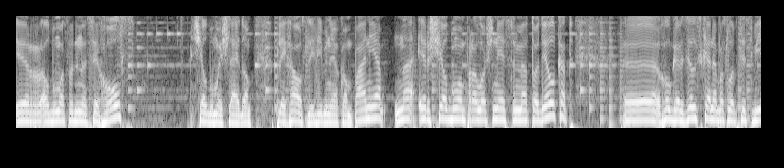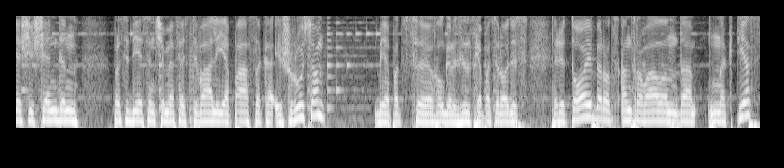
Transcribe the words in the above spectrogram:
ir albumas vadinasi Halls. Šį albumą išleido Playhouse leidybinė kompanija. Na ir šį albumą pralošinėsime todėl, kad e, Holger Zilske nepaslaptis vieši šiandien prasidėsiančiame festivalyje Pasaka iš Rūsio. Beje, pats e, Holger Zilske pasirodys rytoj, berots antrą valandą nakties.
